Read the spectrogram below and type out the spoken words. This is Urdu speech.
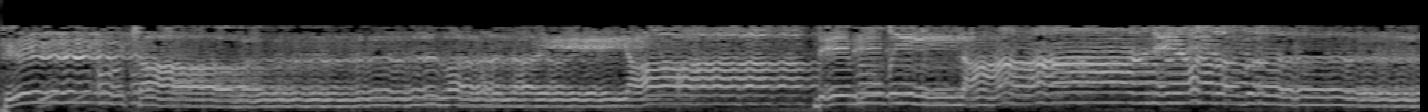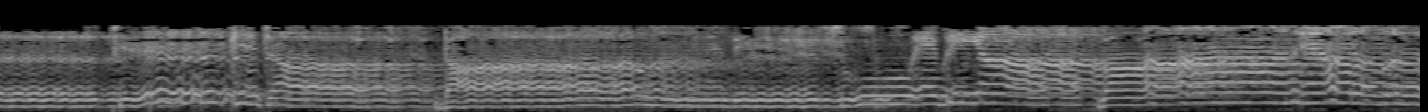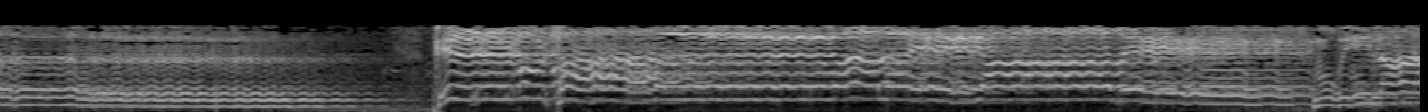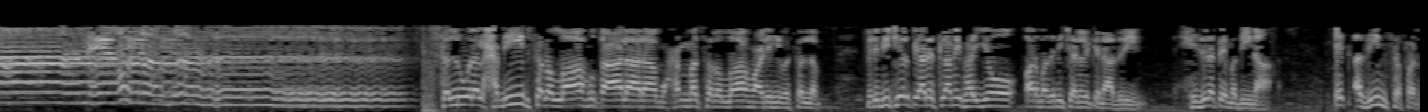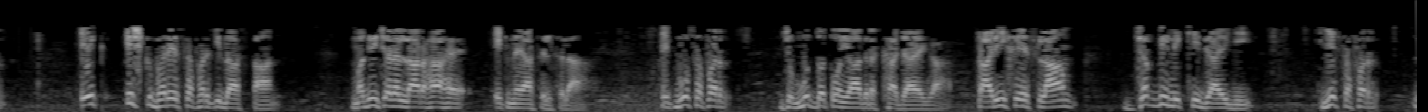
پھر اٹھا صلی اللہ تعالی علی محمد صلی اللہ علیہ وسلم. میرے بیچے اور پیارے اسلامی بھائیوں اور مدنی چینل کے ناظرین، ہجرت مدینہ ایک عظیم سفر، ایک عشق بھرے سفر کی داستان. مدنی چینل لا رہا ہے ایک نیا سلسلہ. ایک وہ سفر جو مدتوں یاد رکھا جائے گا. تاریخ اسلام جب بھی لکھی جائے گی، یہ سفر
